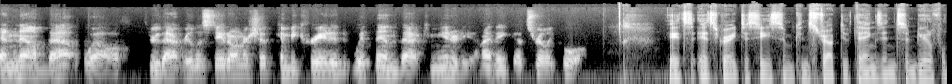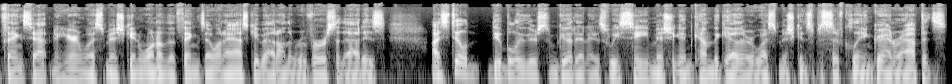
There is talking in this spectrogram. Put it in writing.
And now that wealth through that real estate ownership can be created within that community. And I think that's really cool. It's it's great to see some constructive things and some beautiful things happening here in West Michigan. One of the things I want to ask you about on the reverse of that is, I still do believe there's some good in it as we see Michigan come together, West Michigan specifically in Grand Rapids,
